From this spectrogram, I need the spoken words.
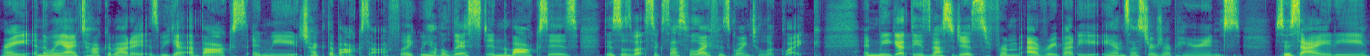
right? And the way I talk about it is we get a box and we check the box off. Like we have a list in the boxes. This is what successful life is going to look like. And we get these messages from everybody ancestors, our parents, society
